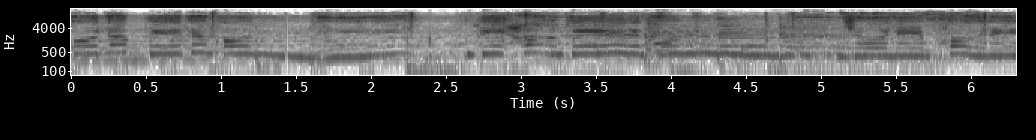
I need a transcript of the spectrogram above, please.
গোলাপের গন্ধে বিহাগের জলে ভরে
